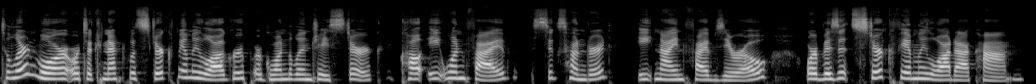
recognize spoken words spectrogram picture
To learn more or to connect with Stirk Family Law Group or Gwendolyn J. Stirk, call 815 600 8950 or visit stirkfamilylaw.com.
